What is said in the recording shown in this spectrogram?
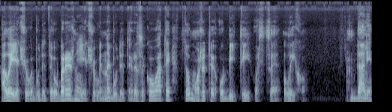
Але якщо ви будете обережні, якщо ви не будете ризикувати, то можете обійти ось це лихо. Далі,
